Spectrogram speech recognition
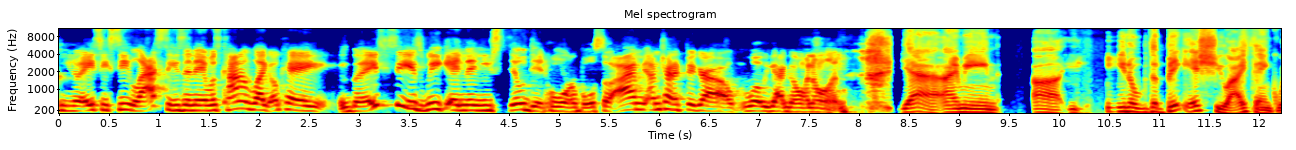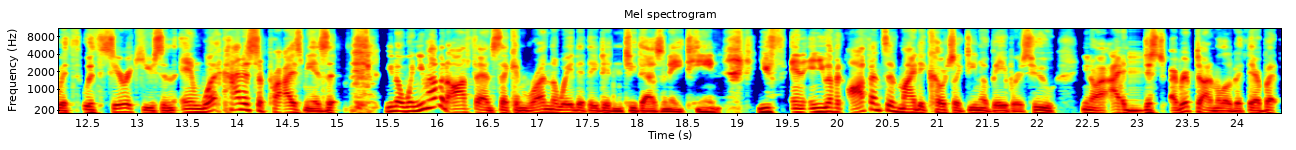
you know, ACC last season, it was kind of like, okay, the ACC is weak and then you still did horrible. So I'm, I'm trying to figure out what we got going on. Yeah. I mean, uh, you know, the big issue I think with with Syracuse and and what kind of surprised me is that, you know, when you have an offense that can run the way that they did in 2018, you and, and you have an offensive minded coach like Dino Babers, who you know I just I ripped on him a little bit there, but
